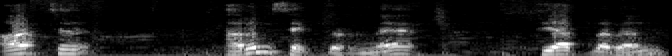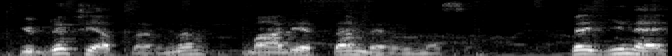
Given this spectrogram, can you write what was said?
artı tarım sektörüne fiyatların, gübre fiyatlarının maliyetten verilmesi ve yine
